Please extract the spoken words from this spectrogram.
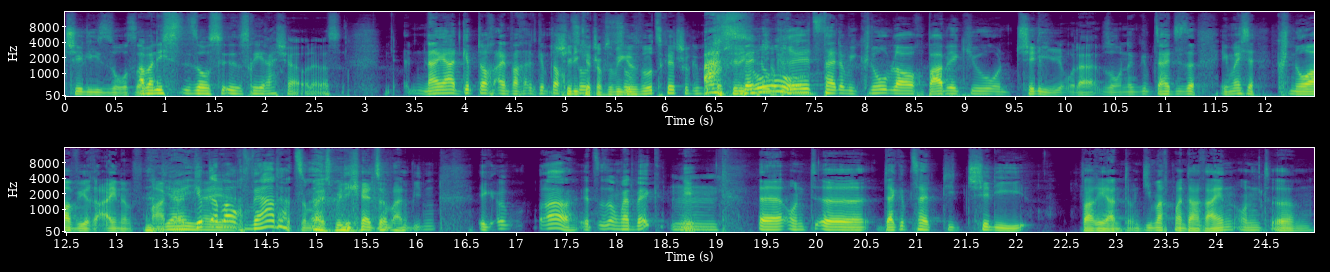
Chili Soße. Aber nicht so Sriracha oder was? naja, es gibt doch einfach, es gibt doch Chili Ketchup, so, wie so Gewürzketchup gibt Ach es Chili wenn du So. grillst, halt irgendwie Knoblauch, Barbecue und Chili oder so. Und dann gibt es halt diese, ich möchte, Knorr wäre eine Marke. Ja, ja, gibt aber ja. auch Werder zum Beispiel, die Ketchup anbieten. Ich, äh, ah, jetzt ist irgendwas weg? Nee. Mm, Äh, und äh, da gibt's halt die Chili-Variante und die macht man da rein und ähm,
